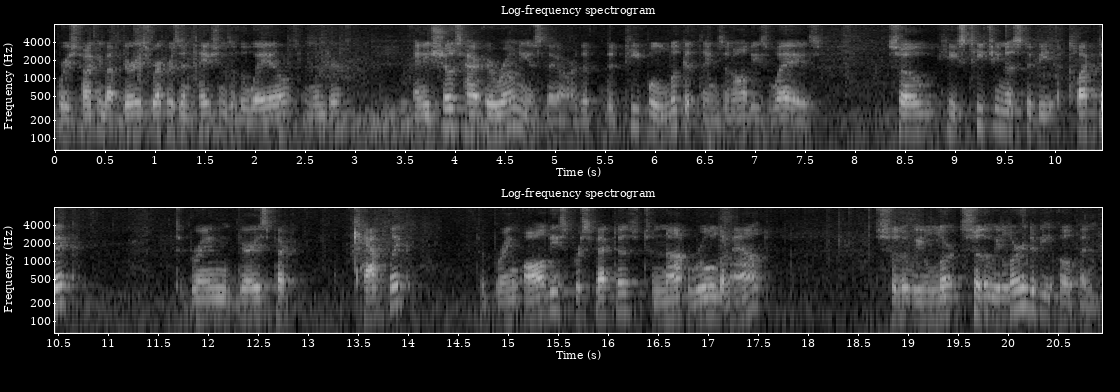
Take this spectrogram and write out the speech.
where he's talking about various representations of the whales, remember? And he shows how erroneous they are, that, that people look at things in all these ways. So he's teaching us to be eclectic, to bring various pe- Catholic, to bring all these perspectives, to not rule them out, so that we learn so that we learn to be open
